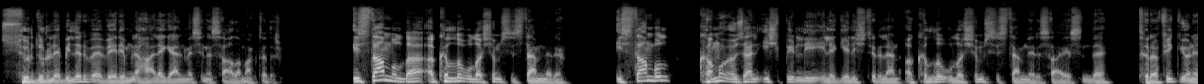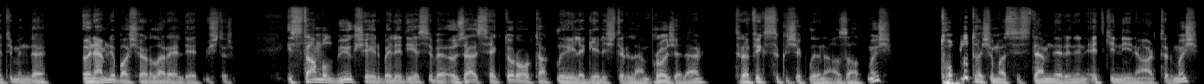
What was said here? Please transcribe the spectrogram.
sürdürülebilir ve verimli hale gelmesini sağlamaktadır. İstanbul'da akıllı ulaşım sistemleri. İstanbul, kamu özel işbirliği ile geliştirilen akıllı ulaşım sistemleri sayesinde trafik yönetiminde önemli başarılar elde etmiştir. İstanbul Büyükşehir Belediyesi ve özel sektör ortaklığı ile geliştirilen projeler trafik sıkışıklığını azaltmış, toplu taşıma sistemlerinin etkinliğini artırmış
